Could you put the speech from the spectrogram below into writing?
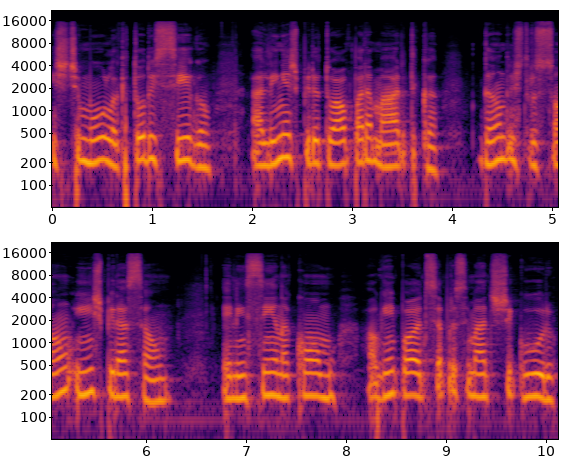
estimula que todos sigam a linha espiritual paramártica, dando instrução e inspiração. Ele ensina como alguém pode se aproximar de Shiguru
